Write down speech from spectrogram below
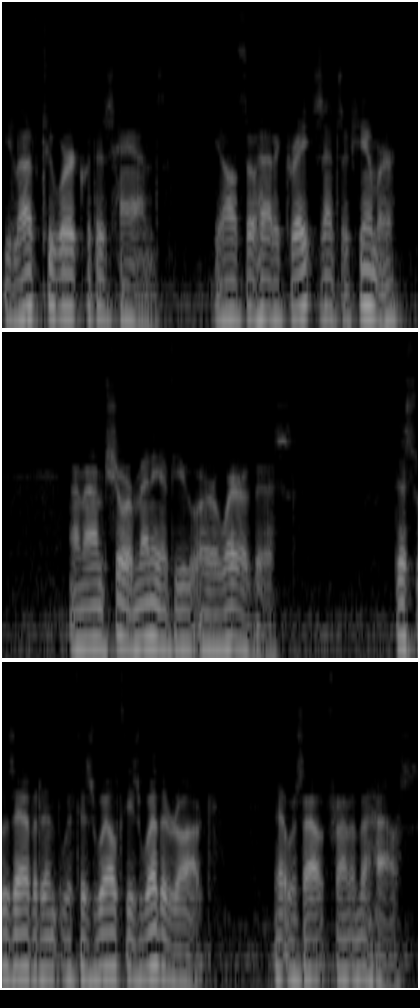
He loved to work with his hands. He also had a great sense of humor, and I'm sure many of you are aware of this. This was evident with his Welty's weather rock that was out front of the house.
